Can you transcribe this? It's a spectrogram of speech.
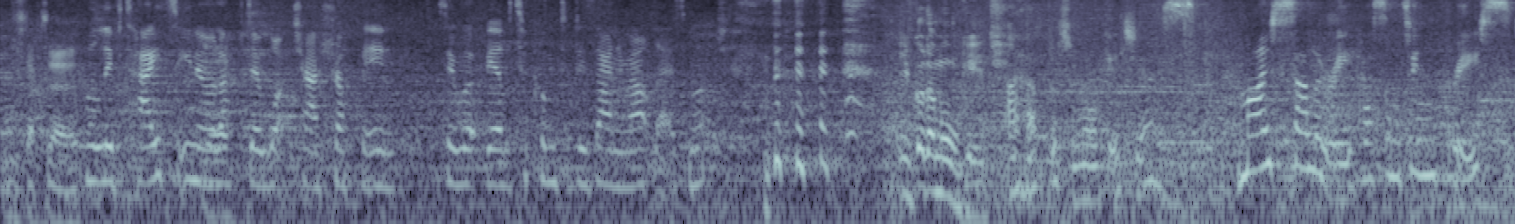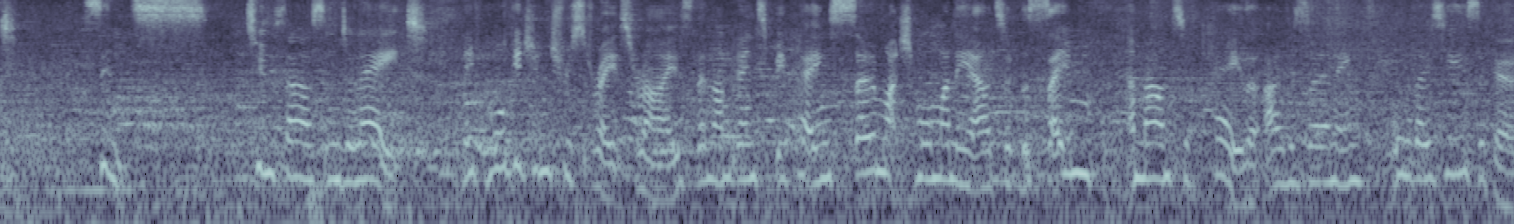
You just have to we'll live tight, you know, we'll have to watch our shopping, so we won't be able to come to designer outlet as much. You've got a mortgage. I have got a mortgage, yes. My salary hasn't increased since 2008. If mortgage interest rates rise, then I'm going to be paying so much more money out of the same amount of pay that I was earning all those years ago.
